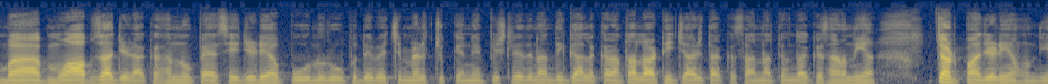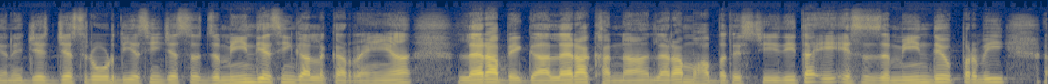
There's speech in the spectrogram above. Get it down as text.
ਮ- ਮੁਆਵਜ਼ਾ ਜਿਹੜਾ ਕਿਸਾਨ ਨੂੰ ਪੈਸੇ ਜਿਹੜੇ ਆ ਉਹ ਪੂਰਨ ਰੂਪ ਦੇ ਵਿੱਚ ਮਿਲ ਚੁੱਕੇ ਨੇ। ਪਿਛਲੇ ਦਿਨਾਂ ਦੀ ਗੱਲ ਕਰਾਂ ਤਾਂ ਲਾਠੀ ਚਾਰਜ ਤਾਂ ਕਿਸਾਨਾਂ ਤੇ ਹੁੰਦਾ ਕਿਸਾਨਾਂ ਦੀਆਂ ਝੜਪਾਂ ਜਿਹੜੀਆਂ ਹੁੰਦੀਆਂ ਨੇ। ਜਿਸ ਜਿਸ ਰੋਡ ਦੀ ਅਸੀਂ ਜਿਸ ਜ਼ਮੀਨ ਦੀ ਅਸੀਂ ਗੱਲ ਕਰ ਰਹੇ ਹਾਂ ਲਹਿਰਾ ਬੇਗਾ ਲਹਿਰਾ ਖੰਨਾ ਲਹਿਰਾ ਮੁਹੱਬਤ ਇਸ ਚੀਜ਼ ਦੀ ਤਾਂ ਇਹ ਇਸ ਜ਼ਮੀਨ ਦੇ ਉੱਪਰ ਵੀ ਅ,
